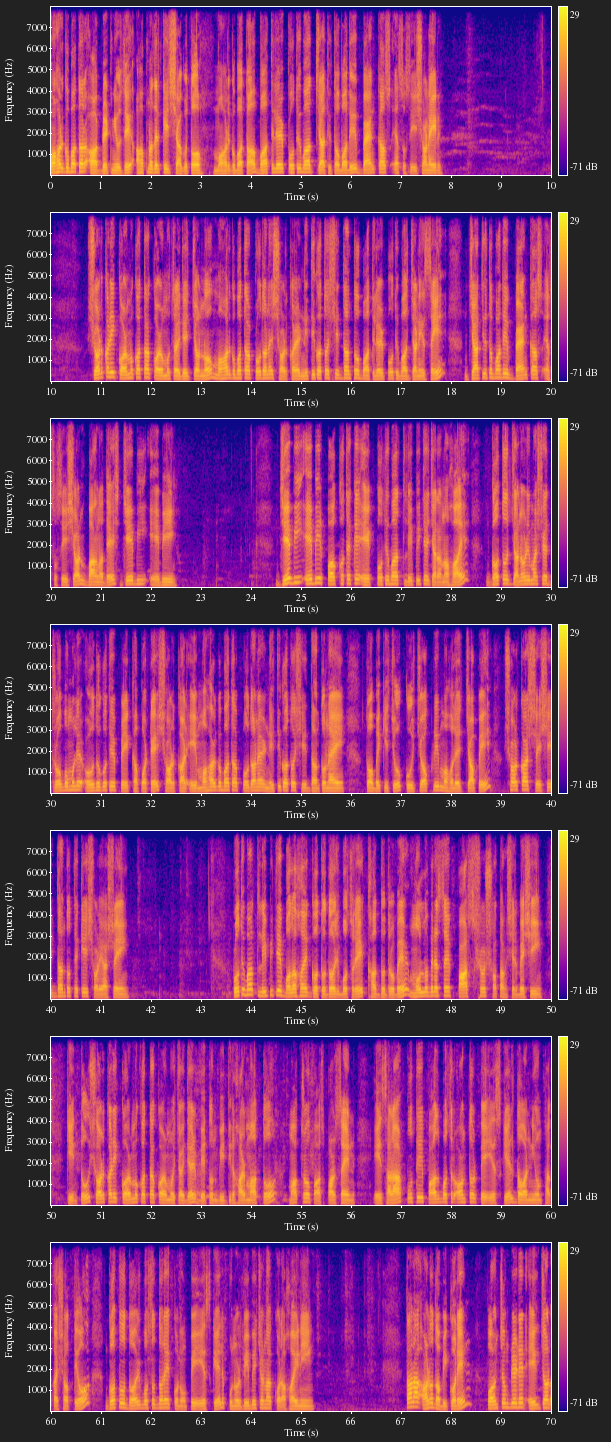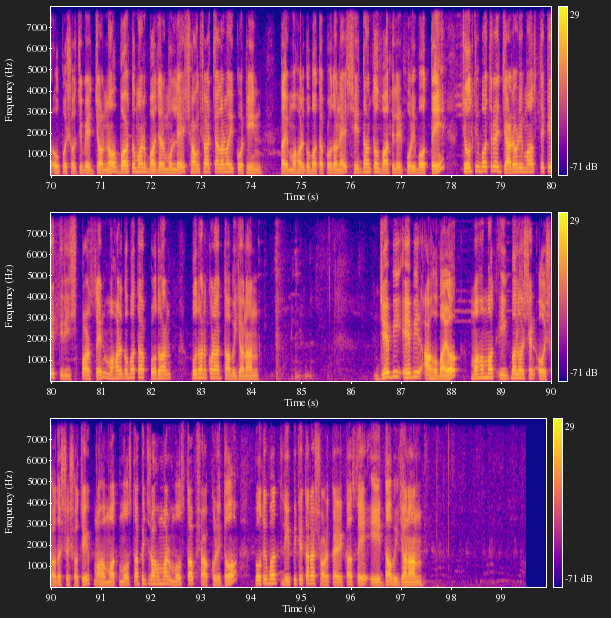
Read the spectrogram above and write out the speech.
মহার্ঘবতার update নিউজে আপনাদেরকে স্বাগত। মহার্ঘবতা বাতিলের প্রতিবাদ জাতীয়তাবাদী ব্যাংকার্স অ্যাসোসিয়েশনের। সরকারি কর্মকর্তা কর্মচারীদের জন্য মহার্ঘবতা প্রদানে সরকারের নীতিগত সিদ্ধান্ত বাতিলের প্রতিবাদ জানিয়েছে জাতীয়তাবাদী ব্যাংকার্স অ্যাসোসিয়েশন বাংলাদেশ জেবিএবি। জেবিএবির পক্ষ থেকে এক প্রতিবাদ লিপিতে জানানো হয় গত জানুয়ারি মাসে দ্রব্যমূল্যের ঊর্ধ্বগতির প্রেক্ষাপটে সরকার এই মহার্ঘ ভাতা প্রদানের নীতিগত সিদ্ধান্ত নেয়। তবে কিছু কুচক্রী মহলের চাপে সরকার সেই সিদ্ধান্ত থেকে সরে আসে। প্রতিবাদ লিপিতে বলা হয়, গত দশ বছরে খাদ্যদ্রব্যের মূল্য বেড়েছে পাঁচশো শতাংশের বেশি। কিন্তু সরকারি কর্মকর্তা কর্মচারীদের বেতন বৃদ্ধির হার মাত্র মাত্র পাঁচ পার্সেন্ট এছাড়া প্রতি পাঁচ বছর অন্তর পে স্কেল দেওয়ার নিয়ম থাকা সত্ত্বেও গত দশ বছর ধরে কোনো পে স্কেল পুনর্বিবেচনা করা হয়নি। তারা আরও দাবি করেন, পঞ্চম গ্রেডের একজন উপসচিবের জন্য বর্তমান বাজার মূল্যে সংসার চালানোই কঠিন। তাই মহার্ঘবতা প্রদানের সিদ্ধান্ত বাতিলের পরিবর্তে চলতি বছরের জানুয়ারি মাস থেকে তিরিশ পার্সেন্ট মহার্ঘবতা প্রদান প্রদান করার দাবি জানান। জেবিএবির আহ্বায়ক মোহাম্মদ ইকবাল হোসেন ও সদস্য সচিব মোহাম্মদ মোস্তাফিজ রহমান মোস্তাফ স্বাক্ষরিত প্রতিবাদ লিপিতে তারা সরকারের কাছে এই দাবি জানান।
